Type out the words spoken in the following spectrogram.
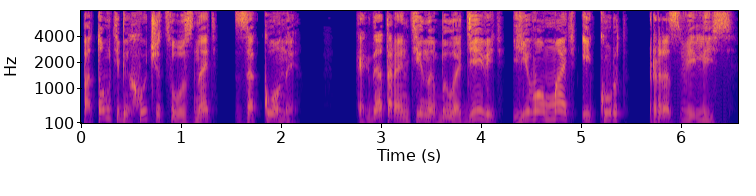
Потом тебе хочется узнать законы. Когда Тарантино было 9, его мать и Курт развелись.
